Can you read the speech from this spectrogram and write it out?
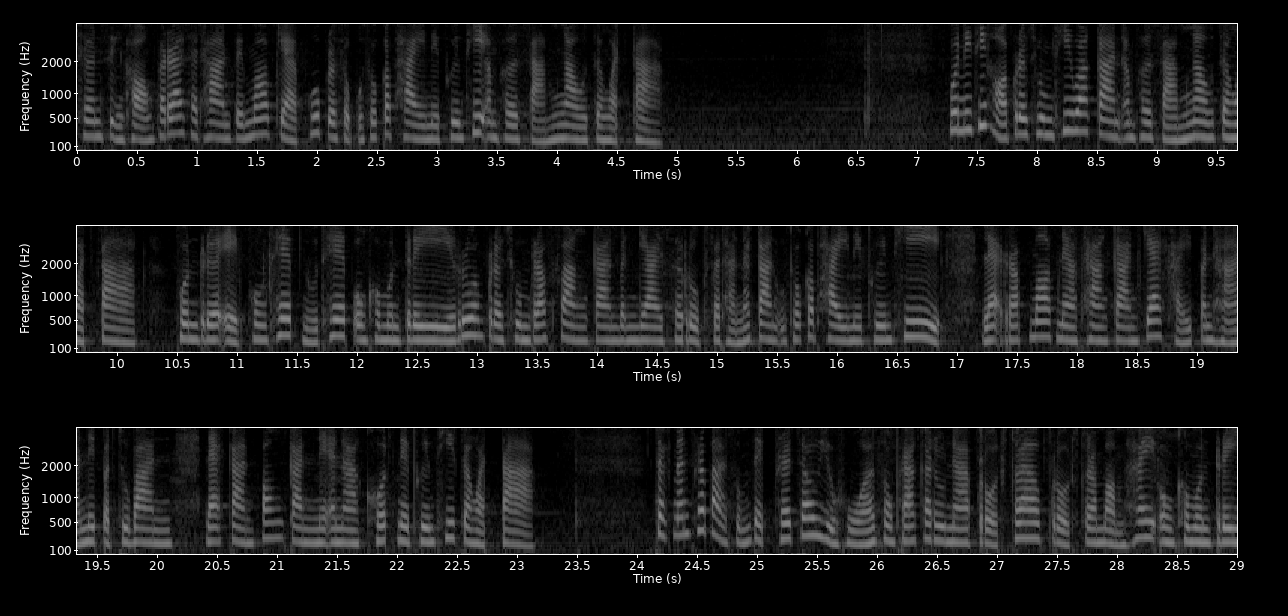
เชิญสิ่งของพระราชทานไปมอบแก่ผู้ประสบอุทกภัยในพื้นที่อำเภอสามเงาจังหวัดตาก วันนี้ที่หอประชุมที่ว่าการอำเภอสามเงาจังหวัดตากพลเรือเอกพงเทพหนูเทพองคมนตรี ร่วมประชุมรับฟังการบรรยายสรุปสถานการณ์อุทกภัยในพื้นที่ และรับมอบแนวทางการแก้ไขปัญหาในปัจจุบัน และการป้องกันในอนาคตในพื้นที่จังหวัดตาก จากนั้นพระบาทสมเด็จพระเจ้าอยู่หัว ทรงพระกรุณาโปรดเกล้าโปรดกระหม่อมให้องคมนตรี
